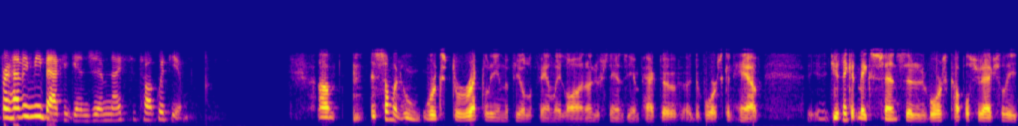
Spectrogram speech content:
for having me back again, Jim. Nice to talk with you. Um, as someone who works directly in the field of family law and understands the impact of a divorce can have, do you think it makes sense that a divorced couple should actually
